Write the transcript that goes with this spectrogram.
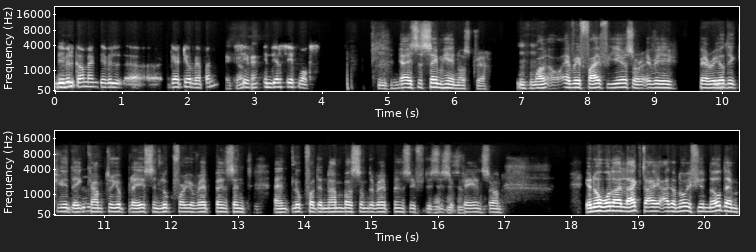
they will mm-hmm. come and they will uh, get your weapon okay. safe, in their safe box mm-hmm. yeah it's the same here in austria mm-hmm. One, every five years or every periodically they mm-hmm. come to your place and look for your weapons and and look for the numbers on the weapons if this yeah, is okay and so on you know what i liked i i don't know if you know them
